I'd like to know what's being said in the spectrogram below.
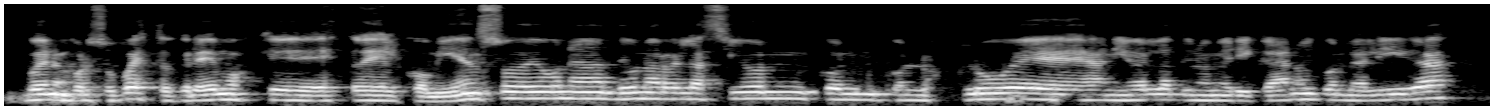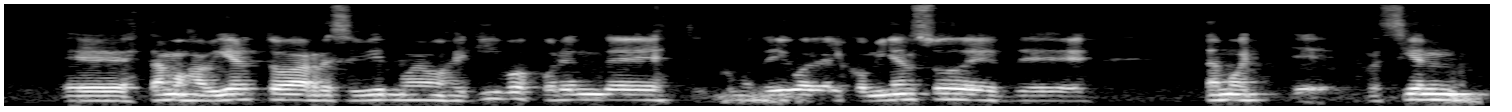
Bueno, por supuesto, creemos que esto es el comienzo de una, de una relación con, con los clubes a nivel latinoamericano y con la liga. Eh, estamos abiertos a recibir nuevos equipos, por ende, como te digo, el comienzo de, estamos eh, recién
